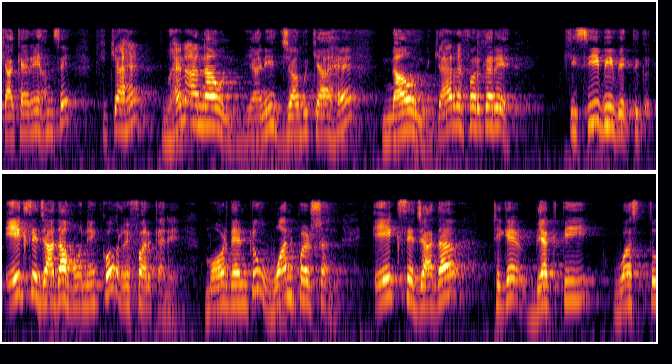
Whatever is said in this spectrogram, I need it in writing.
क्या कह रहे हैं हमसे? कि क्या है? वहन अ नाउन यानी जब क्या है नाउन क्या रेफर करे? किसी भी व्यक्ति को, एक से ज़्यादा होने को रेफर करे। More than two one person एक से ज़्यादा, ठीक है, व्यक्ति वस्तु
